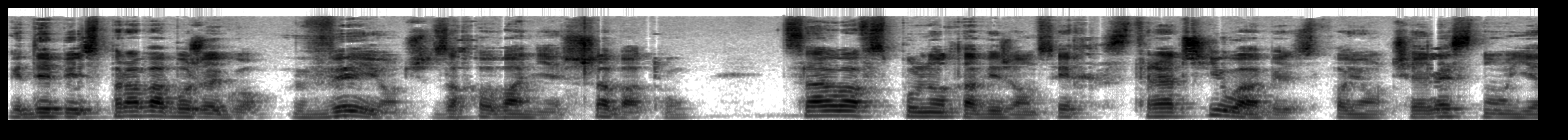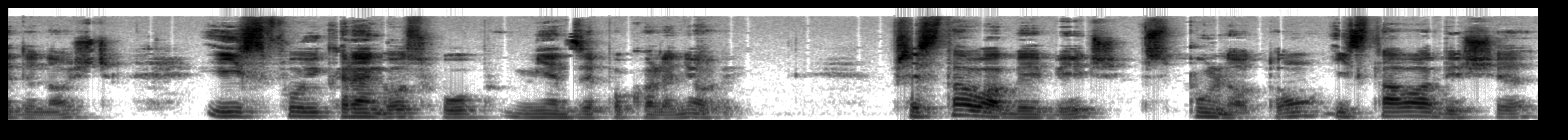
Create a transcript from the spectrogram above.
Gdyby z prawa Bożego wyjąć zachowanie szabatu, cała wspólnota wierzących straciłaby swoją cielesną jedność i swój kręgosłup międzypokoleniowy. Przestałaby być wspólnotą i stałaby się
